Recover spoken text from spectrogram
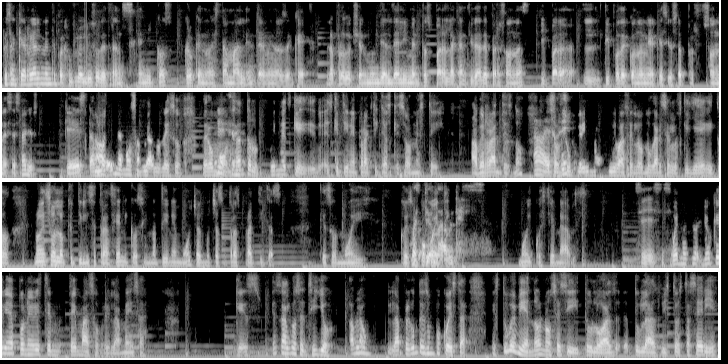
Pues a que realmente, por ejemplo, el uso de transgénicos creo que no está mal en términos de que la producción mundial de alimentos para la cantidad de personas y para el tipo de economía que se usa, pues son necesarios. Que estamos... No, hemos hablado de eso, pero Monsanto lo que tiene es que es que tiene prácticas que son este aberrantes, ¿no? Ah, eso son súper invasivas en los lugares en los que llega y todo. No es solo que utilice transgénicos, sino tiene muchas, muchas otras prácticas que son muy que son cuestionables. muy cuestionables. Sí, sí, sí. Bueno, yo, quería poner este tema sobre la mesa, que es, es algo sencillo. Habla, la pregunta es un poco esta. Estuve viendo, no sé si tú lo has, tú la has visto esta serie,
